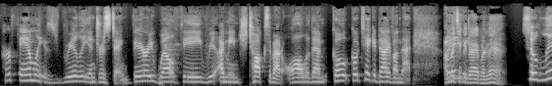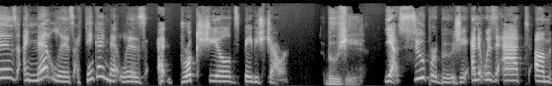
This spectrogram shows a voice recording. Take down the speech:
Her family is really interesting, very wealthy. Re- I mean, she talks about all of them. Go go take a dive on that. I'm But gonna take a dive on that. So Liz, I met Liz. I think I met Liz at Brooke Shields' baby shower. Bougie. Yeah, super bougie. And it was at um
